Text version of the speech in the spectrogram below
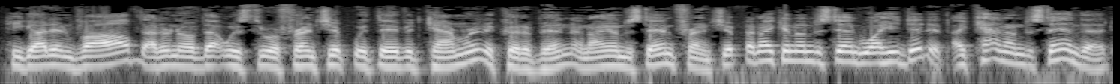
he got involved. I don't know if that was through a friendship with David Cameron. It could have been. And I understand friendship and I can understand why he did it. I can understand that.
